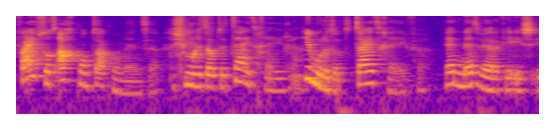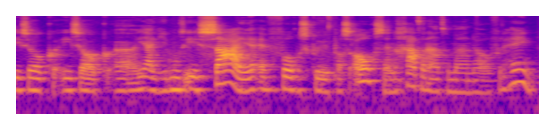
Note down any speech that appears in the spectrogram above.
Vijf tot acht contactmomenten. Dus je moet het ook de tijd geven. Je moet het ook de tijd geven. Hè, netwerken is, is ook, is ook uh, ja, je moet eerst zaaien en vervolgens kun je pas oogsten. En daar gaat een aantal maanden overheen.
